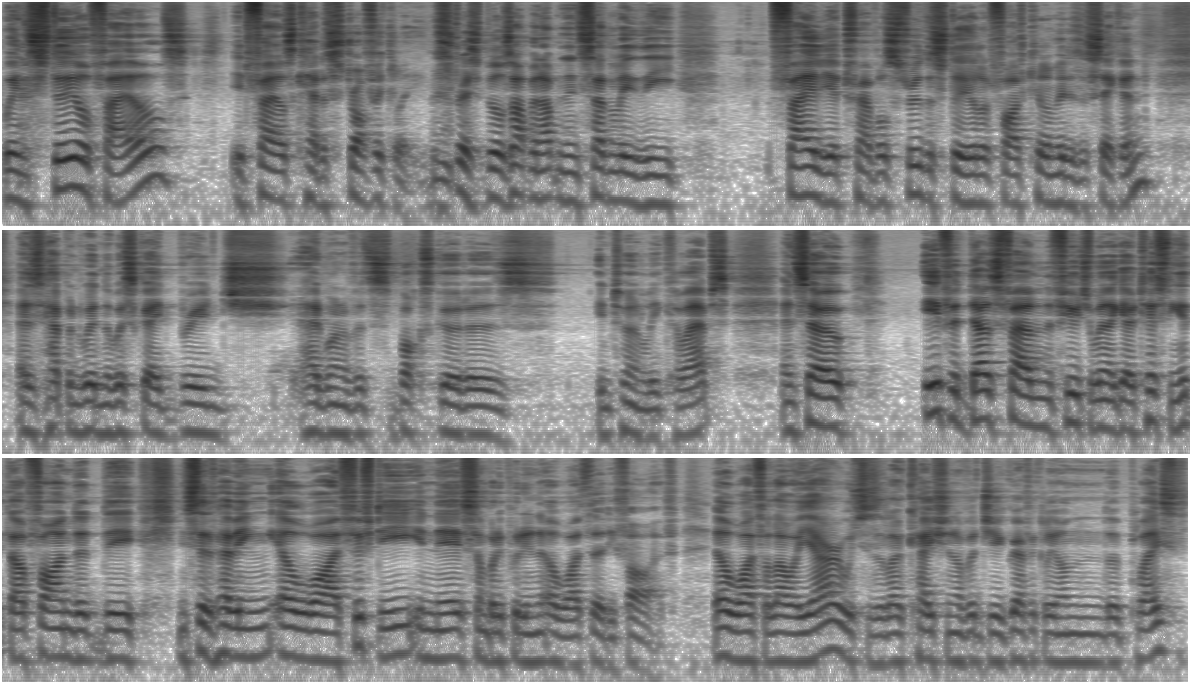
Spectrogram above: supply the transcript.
When steel fails, it fails catastrophically. The mm. stress builds up and up, and then suddenly the failure travels through the steel at five kilometres a second, as happened when the Westgate Bridge had one of its box girders internally collapse. And so if it does fail in the future when they go testing it, they'll find that the instead of having LY50 in there, somebody put in LY35. LY for Lower Yarra, which is the location of it geographically on the place,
